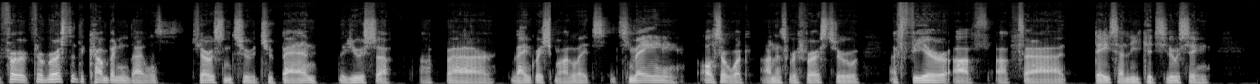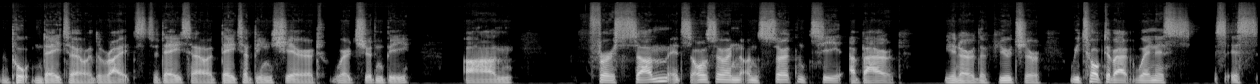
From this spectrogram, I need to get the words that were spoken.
for, for most of the company that was chosen to, to ban the use of, of uh, language model, it's, it's mainly also what Anders refers to a fear of, of uh, data leakage, losing important data or the rights to data or data being shared where it shouldn't be. Um, for some, it's also an uncertainty about, you know, the future. We talked about when is, is,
